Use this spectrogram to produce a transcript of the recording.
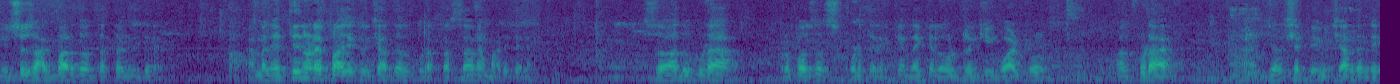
ಮಿಸ್ಯೂಸ್ ಆಗಬಾರ್ದು ಅಂತ ತಂದಿದ್ದೆ. ಆಮೇಲೆ ಎತ್ತಿನೊಳೆ ಪ್ರಾಜೆಕ್ಟ್ ವಿಚಾರದಲ್ಲೂ ಕೂಡ ಪ್ರಸ್ತಾವನೆ ಮಾಡಿದ್ದೇನೆ. ಸೊ ಅದು ಕೂಡ ಪ್ರಪೋಸಲ್ಸ್ ಕೊಡ್ತೇನೆ. ಯಾಕೆಂದರೆ ಕೆಲವು ಡ್ರಿಂಕಿಂಗ್ ವಾಟ್ರು ಕೂಡ ಜಲಶಕ್ತಿ ವಿಚಾರದಲ್ಲಿ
